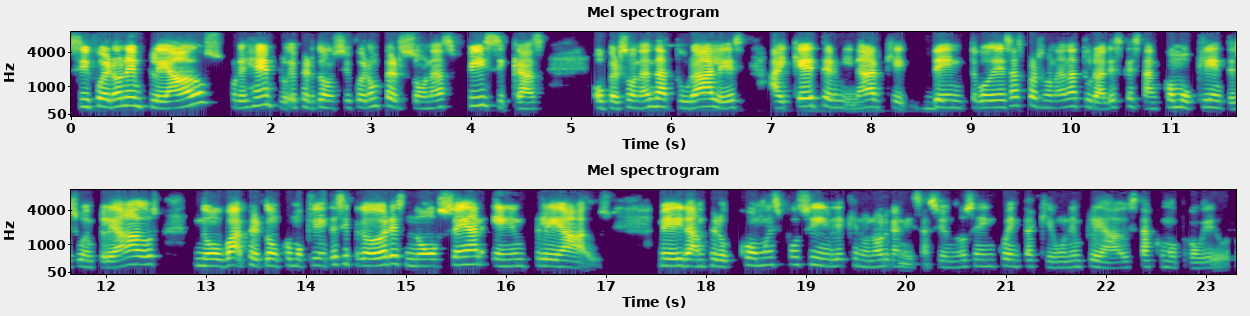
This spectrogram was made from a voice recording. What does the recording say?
Si fueron empleados, por ejemplo, eh, perdón, si fueron personas físicas o personas naturales, hay que determinar que dentro de esas personas naturales que están como clientes o empleados, no va, perdón, como clientes y proveedores, no sean empleados. Me dirán, pero ¿cómo es posible que en una organización no se den cuenta que un empleado está como proveedor?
